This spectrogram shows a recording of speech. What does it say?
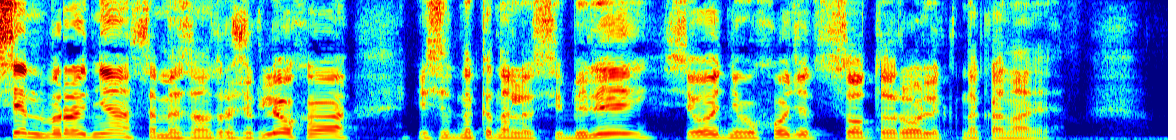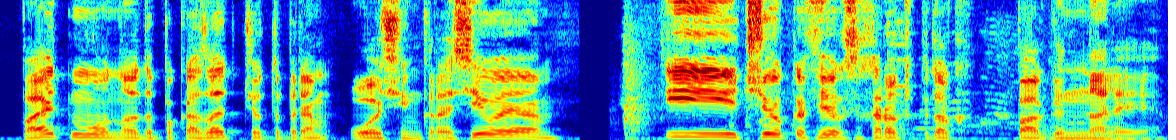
Всем доброго дня, с вами Санатрощик Леха, и сегодня на канале Юбилей. Сегодня выходит сотый ролик на канале. Поэтому надо показать что-то прям очень красивое. И чё, кофеек, сахарок, кипяток, погнали!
